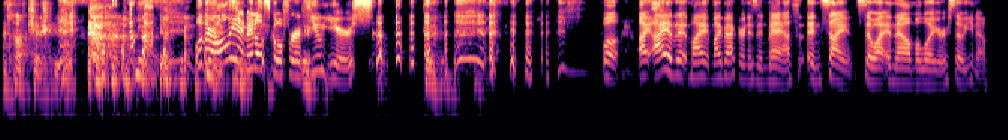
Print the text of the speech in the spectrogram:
not kidding. well, they're only in middle school for a few years well i i have it my my background is in math and science so i and now i'm a lawyer so you know.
